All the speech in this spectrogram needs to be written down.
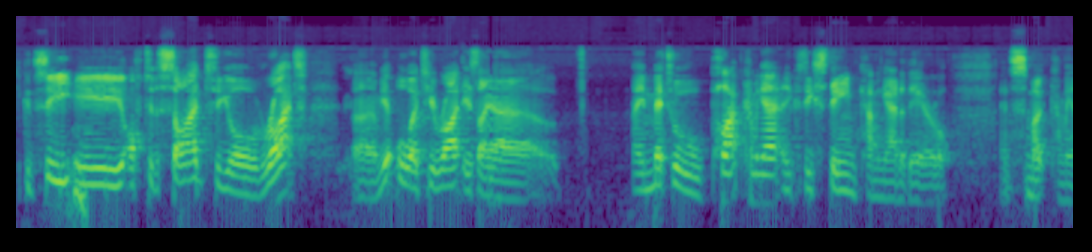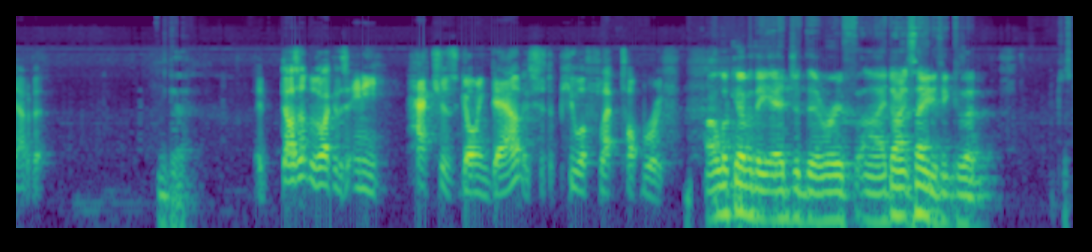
You can see uh, off to the side to your right. Um, yep, all the way to your right is a uh, a metal pipe coming out, and you can see steam coming out of there, or and smoke coming out of it. Okay. It doesn't look like there's any hatches going down. It's just a pure flat top roof. I'll look over the edge of the roof. I don't say anything because I just,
